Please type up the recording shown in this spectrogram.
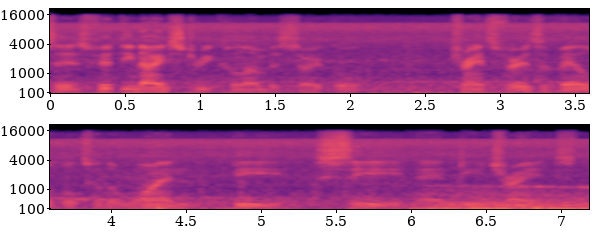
This is 59th Street, Columbus Circle. Transfer is available to the 1, B, C, and D trains.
